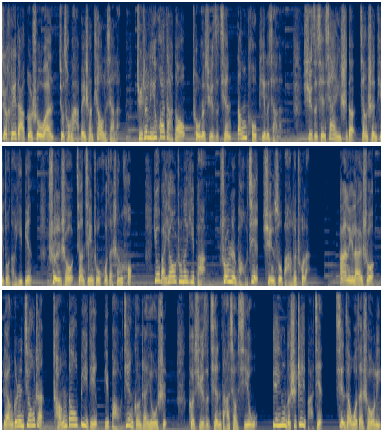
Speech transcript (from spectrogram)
这黑大个说完，就从马背上跳了下来。举着梨花大刀，冲着徐子谦当头劈了下来。徐子谦下意识地将身体躲到一边，顺手将金竹护在身后，又把腰中的一把双刃宝剑迅速拔了出来。按理来说，两个人交战，长刀必定比宝剑更占优势。可徐子谦打小习武，便用的是这把剑，现在握在手里，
